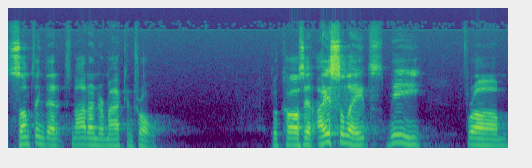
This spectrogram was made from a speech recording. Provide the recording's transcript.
something that's not under my control because it isolates me from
